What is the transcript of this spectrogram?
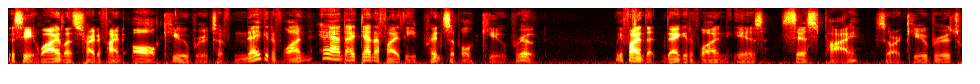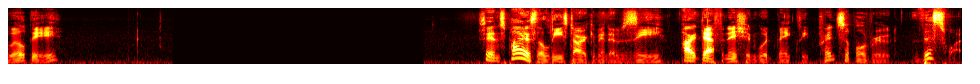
To see why, let's try to find all cube roots of negative 1 and identify the principal cube root. We find that negative 1 is cis pi, so our cube roots will be Since pi is the least argument of z, our definition would make the principal root this one.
